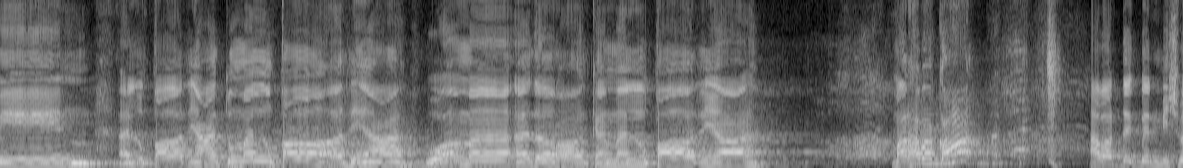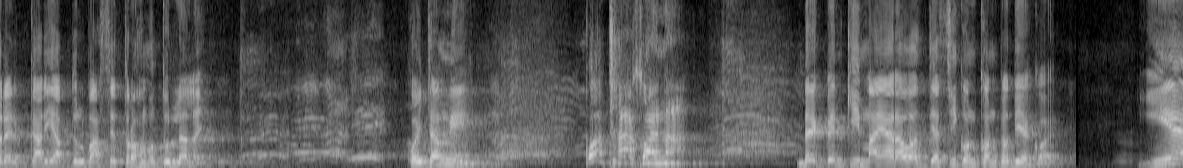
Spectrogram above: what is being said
آمين القارعة ما القارعة وما أدراك ما القارعة মারহাবা কন আবার দেখবেন মিশরের কারি আব্দুল বাসেত রহমতুল্লাহ আলাই কইতাম নি কথা কয় না দেখবেন কি মায়ার আওয়াজ দিয়ে চিকন কণ্ঠ দিয়ে কয় ইয়া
